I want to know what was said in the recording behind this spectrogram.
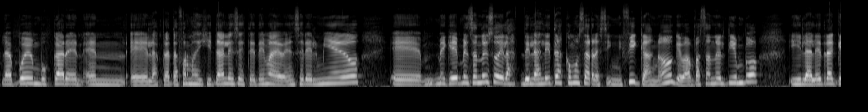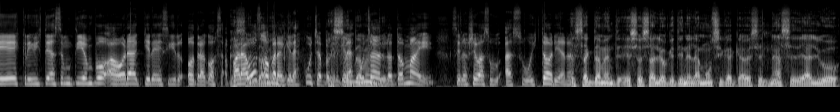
La pueden buscar en, eh, las plataformas digitales, este tema de vencer el miedo. Eh, me quedé pensando eso de las, de las letras, cómo se resignifican, ¿no? Que van pasando el tiempo y la letra que escribiste hace un tiempo ahora quiere decir otra cosa. ¿Para vos o para el que la escucha? Porque el que la escucha lo toma y se lo lleva a su, a su historia, ¿no? Exactamente, eso es algo que tiene la música que a veces nace de algo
